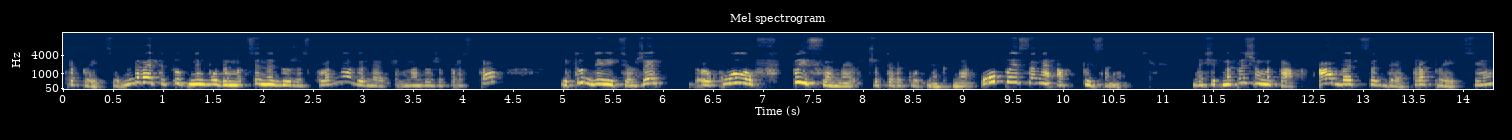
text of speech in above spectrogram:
трапеції. Ну, давайте тут не будемо, це не дуже складна задача, вона дуже проста. І тут дивіться, вже е, коло вписане в чотирикутник, не описане, а вписане. Значить, напишемо так: А, Б, С, Д, трапеція.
